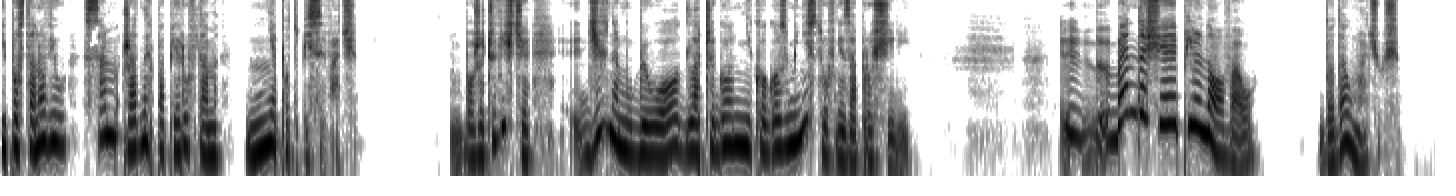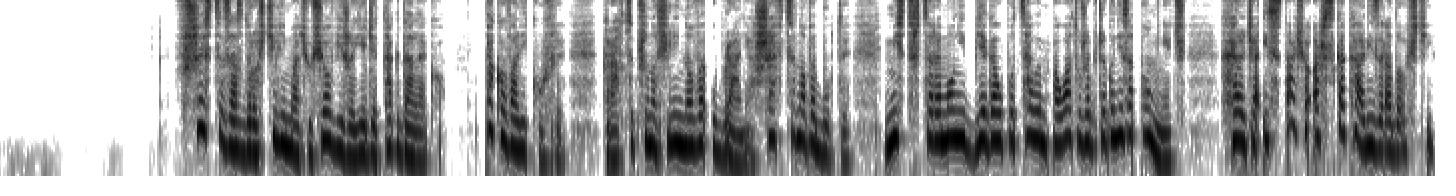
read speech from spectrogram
i postanowił sam żadnych papierów tam nie podpisywać. Bo rzeczywiście dziwne mu było, dlaczego nikogo z ministrów nie zaprosili. Będę się pilnował, dodał Maciuś. Wszyscy zazdrościli Maciusiowi, że jedzie tak daleko. Pakowali kufry, krawcy przynosili nowe ubrania, szewcy nowe buty. Mistrz ceremonii biegał po całym pałacu, żeby czego nie zapomnieć. Helcia i Stasio aż skakali z radości.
